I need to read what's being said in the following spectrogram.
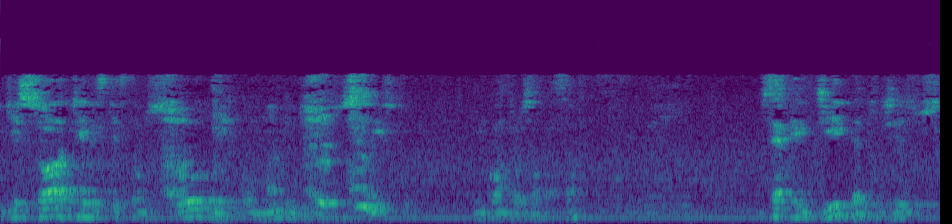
e que só aqueles que estão sob o comando de Jesus Cristo encontram salvação? Você acredita que Jesus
